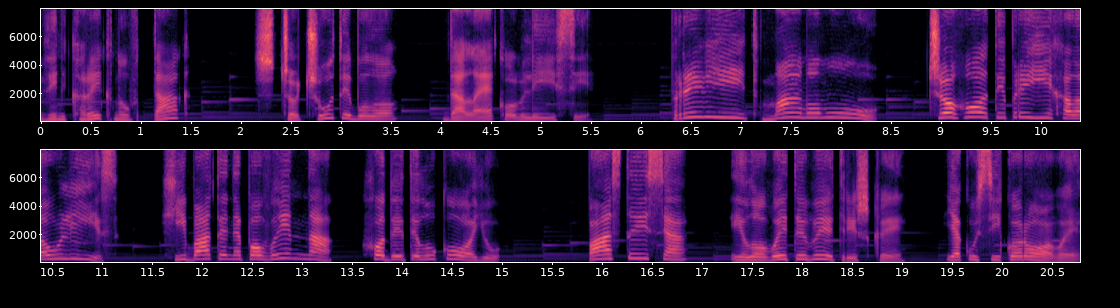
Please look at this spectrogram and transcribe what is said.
Він крикнув так, що чути було далеко в лісі. Привіт, мамо! Чого ти приїхала у ліс? Хіба ти не повинна ходити лукою? Пастися і ловити витрішки, як усі корови.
